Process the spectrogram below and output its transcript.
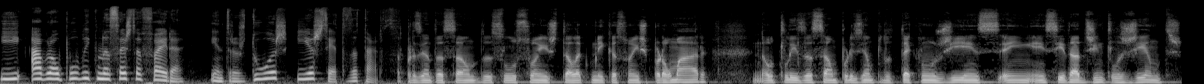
e abre ao público na sexta-feira entre as duas e as sete da tarde. Apresentação de soluções de telecomunicações para o mar, a utilização, por exemplo, de tecnologia em, em, em cidades inteligentes,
